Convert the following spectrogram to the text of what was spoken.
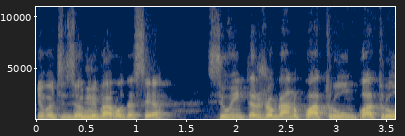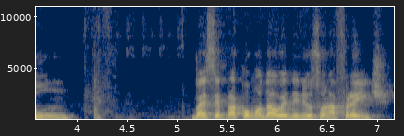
Eu vou te dizer hum. o que hum. vai acontecer. Se o Inter jogar no 4-1, 4-1, vai ser para acomodar o Edenilson na frente.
